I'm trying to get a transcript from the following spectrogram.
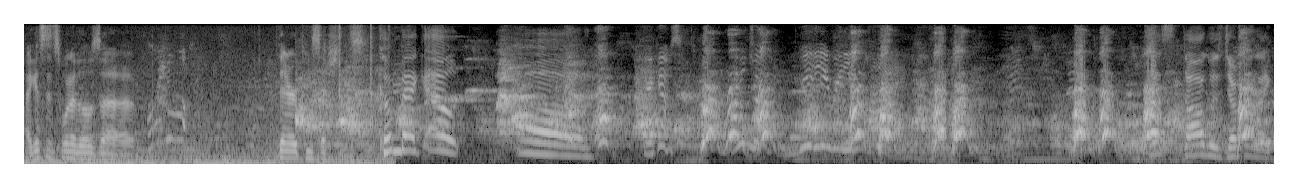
I guess it's one of those uh, therapy sessions. Come back out! Oh. Here it comes. Really, really high. This dog was jumping like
